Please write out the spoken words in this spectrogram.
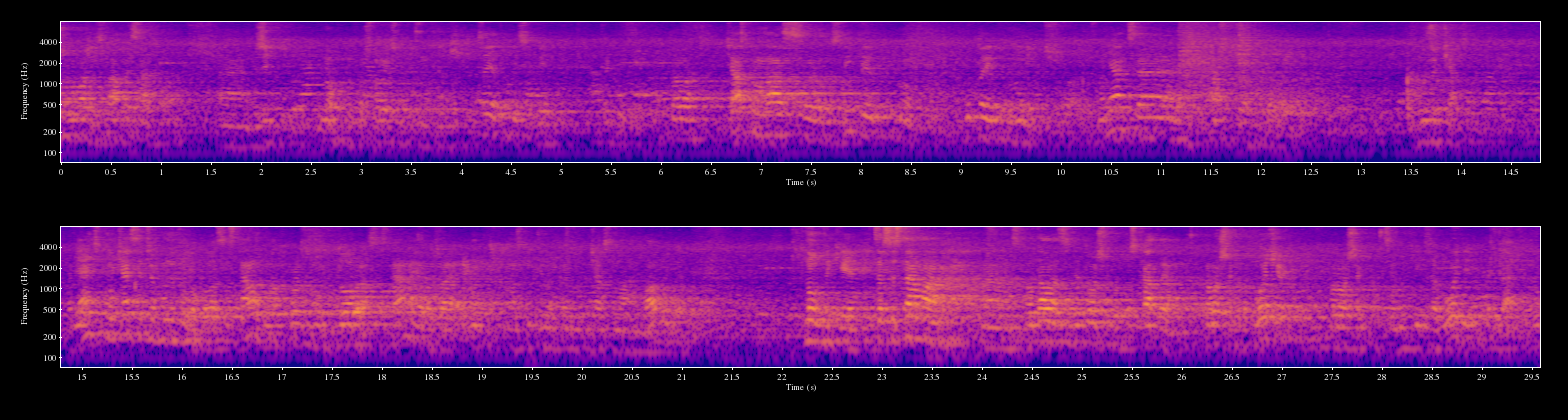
що може статися е, в житті, ну, використовуючи якісь. Це є такий собі. То часто в нас е, у світі ну, тут і що знання це життя. Дуже часто. В радянському часі цього не було. Була система, була просто добра система, я вважаю, ну, наскільки на певний час вона могла бути. Ну, таки, ця система е, складалася для того, щоб випускати хороших робочих, хороших працівників заводів і так далі. Ну,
